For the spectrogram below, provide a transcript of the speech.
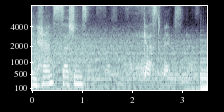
Enhanced Sessions Guest Mix.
